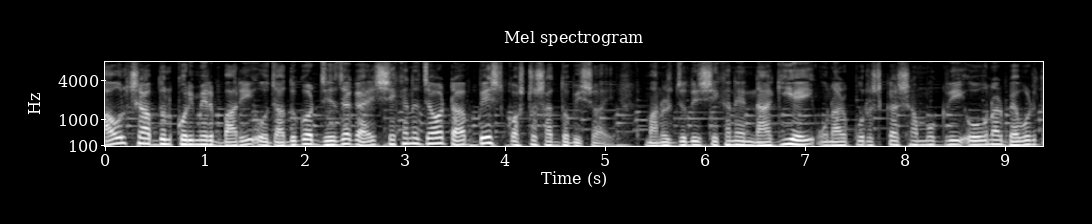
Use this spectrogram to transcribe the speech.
বাউল শাহ আব্দুল করিমের বাড়ি ও জাদুঘর যে জায়গায়, সেখানে যাওয়াটা বেশ কষ্টসাধ্য বিষয়। মানুষ যদি সেখানে না গিয়েই ওনার পুরস্কার সামগ্রী ও ওনার ব্যবহৃত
